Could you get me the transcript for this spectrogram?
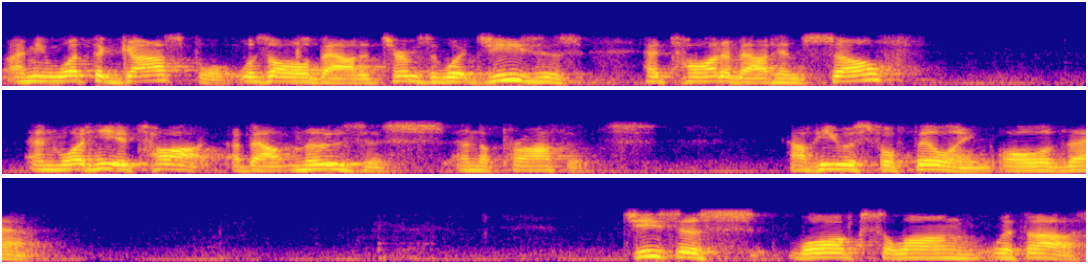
I mean, what the gospel was all about in terms of what Jesus had taught about himself and what he had taught about Moses and the prophets, how he was fulfilling all of that. Jesus walks along with us,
